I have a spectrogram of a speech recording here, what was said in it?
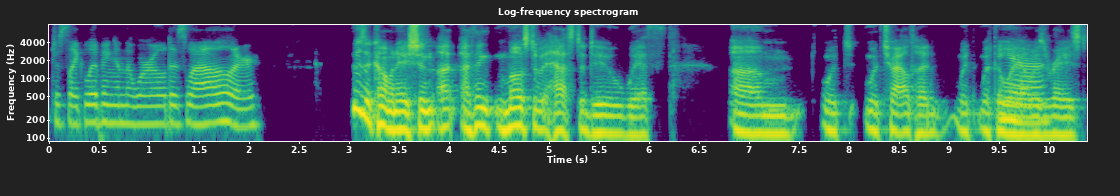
just like living in the world as well? Or It was a combination. I, I think most of it has to do with um, with with childhood, with with the way I was raised.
